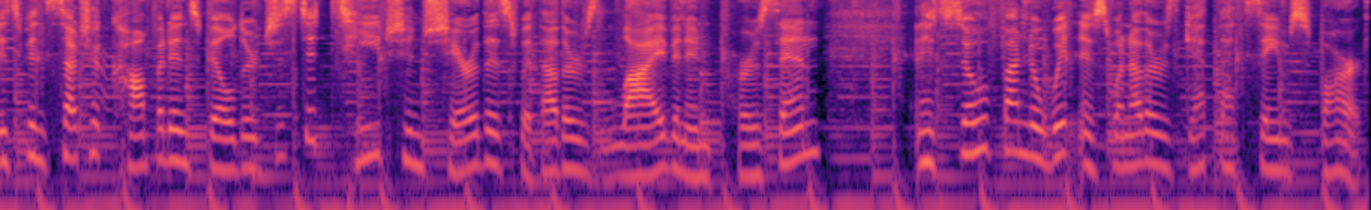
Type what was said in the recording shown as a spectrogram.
It's been such a confidence builder just to teach and share this with others live and in person. And it's so fun to witness when others get that same spark.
